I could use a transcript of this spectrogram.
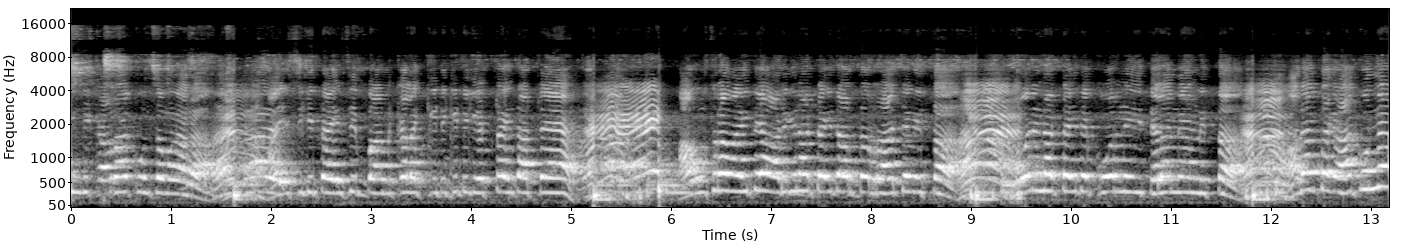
అయింది కర్రా కొంచెమనారా? ఐసికి తైసి బంకల కిటికిటికి ఎట్లయితే అట్లే. అవసరం అయితే అడిగినట్టయితే అర్థం రాజ్యం ఇస్తా కోరినట్టయితే కోరిని ఈ తెలంగాణ ఇస్తా అదంతా కాకుండా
